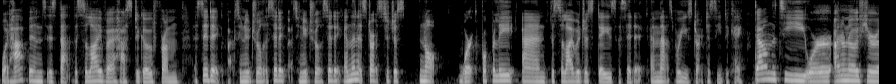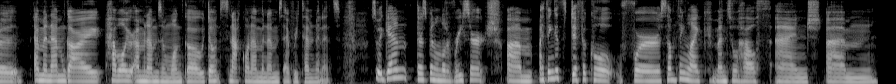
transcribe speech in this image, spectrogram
what happens is that the saliva has to go from acidic back to neutral, acidic back to neutral, acidic, and then it starts to just not work properly and the saliva just stays acidic and that's where you start to see decay. Down the tea or i don't know if you're a m&m guy have all your m&ms in one go. Don't snack on m&ms every 10 minutes. So again there's been a lot of research. Um, i think it's difficult for something like mental health and um,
